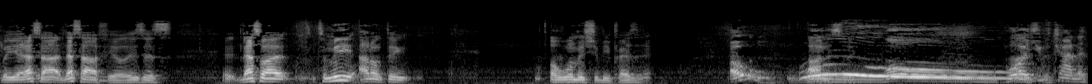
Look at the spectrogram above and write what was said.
but yeah, that's how that's how I feel. It's just that's why to me, I don't think a woman should be president. Oh, Honestly, Whoa, boy, you trying to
